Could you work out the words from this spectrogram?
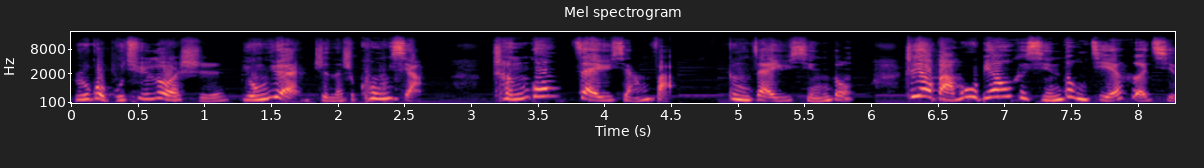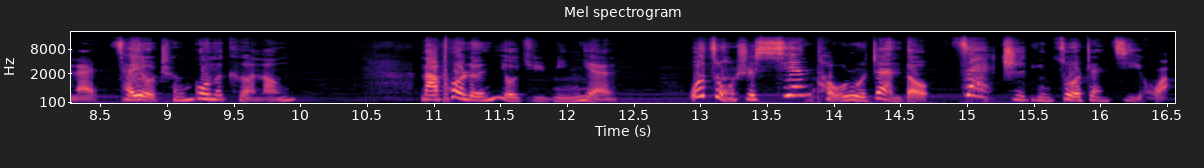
如果不去落实，永远只能是空想。成功在于想法，更在于行动。只有把目标和行动结合起来，才有成功的可能。拿破仑有句名言：“我总是先投入战斗，再制定作战计划。”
